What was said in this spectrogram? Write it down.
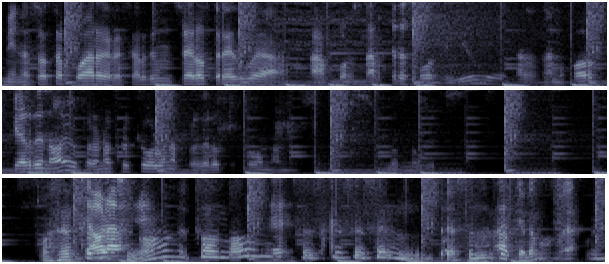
Minnesota pueda regresar de un 0-3, güey, a, forzar tres juegos seguidos, güey. A, lo mejor pierden hoy, pero no creo que vuelvan a perder otro juego más los, Nuggets. Pues es que Ahora, es ¿no? De todos modos, eh, es que ese es el, es el que queremos ver, güey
